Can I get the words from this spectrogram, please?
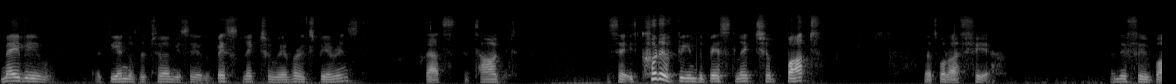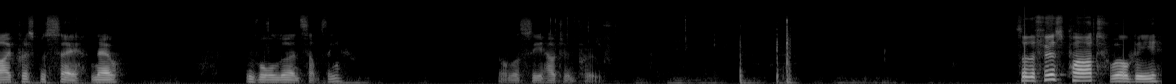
Maybe at the end of the term you say the best lecture we ever experienced. That's the target. You say it could have been the best lecture, but that's what I fear. And if you by Christmas say, no, we've all learned something, and we'll see how to improve. So the first part will be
